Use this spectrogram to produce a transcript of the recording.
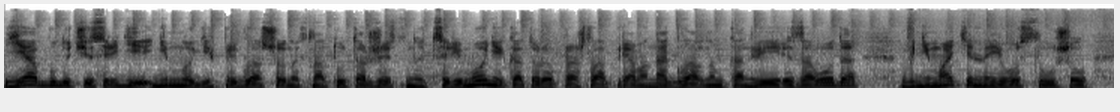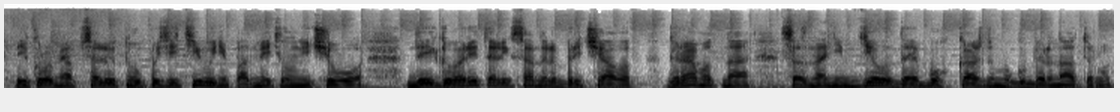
Я, будучи среди немногих приглашенных на ту торжественную церемонию, которая прошла прямо на главном конвейере завода, внимательно его слушал. И кроме абсолютного позитива перспективы не подметил ничего. Да и говорит Александр Бричалов грамотно, сознанием дела, дай бог каждому губернатору.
